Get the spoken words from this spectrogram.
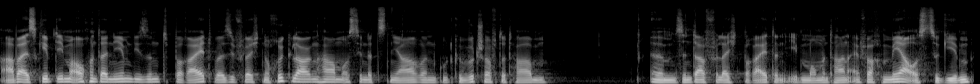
aber es gibt eben auch Unternehmen, die sind bereit, weil sie vielleicht noch Rücklagen haben aus den letzten Jahren, gut gewirtschaftet haben, ähm, sind da vielleicht bereit, dann eben momentan einfach mehr auszugeben.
